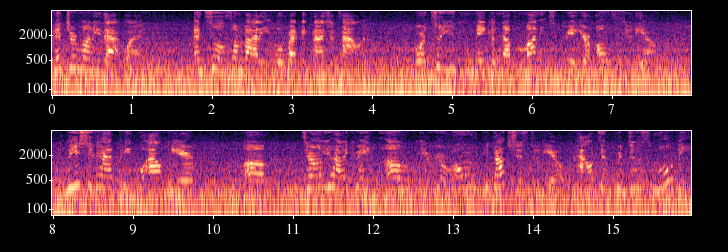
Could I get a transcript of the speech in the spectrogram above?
Get your money that way until somebody will recognize your talent or until you can make enough money to create your own studio. We should have people out here um, telling you how to create um, your, your own production studio, how to produce movies.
